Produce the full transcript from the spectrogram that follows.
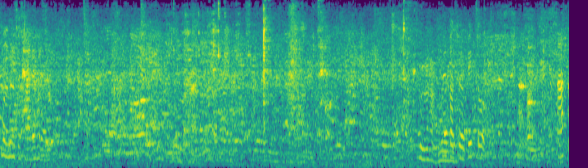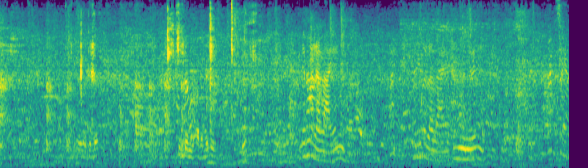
เมื่อนึงจะขายได้เท่าไหร่ มือหามือแล้วก็เสือพริกตัวฮะคุณลุงทำไม่ดีนี่มันละลายนี่นี่มันละลายเป็นมือเลยเนี่ยนักแซ่บ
